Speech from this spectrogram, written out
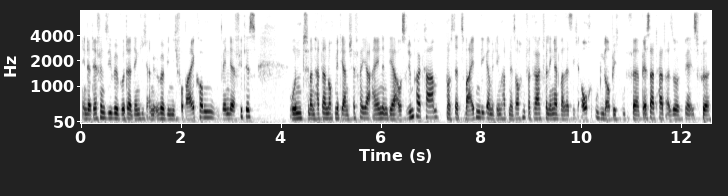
In der Defensive wird er, denke ich, an Överby nicht vorbeikommen, wenn der fit ist. Und man hat dann noch mit Jan Schäffer ja einen, der aus Rimpa kam, aus der zweiten Liga. Mit dem hat man jetzt auch einen Vertrag verlängert, weil er sich auch unglaublich gut verbessert hat. Also er ist für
